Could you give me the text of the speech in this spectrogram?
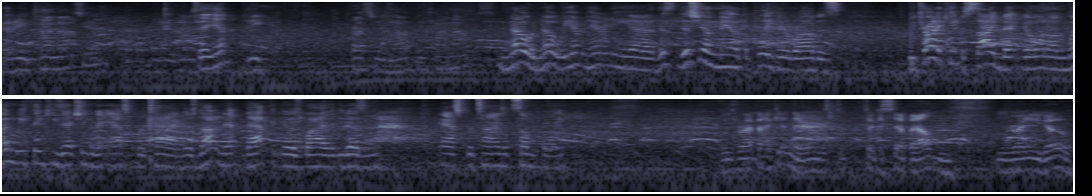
Got any timeouts yet? Say again? Any Preston and Motley timeouts? No, no, we haven't had any. Uh, this this young man at the plate here, Rob, is. We try to keep a side bet going on when we think he's actually going to ask for time. There's not an at bat that goes by that he doesn't ask for time at some point. he's right back in there just took a step out and he's ready to go.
